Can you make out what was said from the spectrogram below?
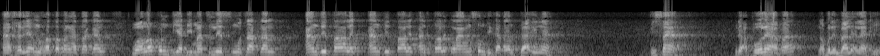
akhirnya Umar Khattab mengatakan walaupun dia di majelis mengucapkan anti talik, anti talik, anti talik langsung dikatakan bainah. Bisa. Enggak boleh apa? Enggak boleh balik lagi.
